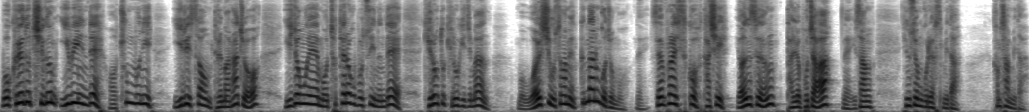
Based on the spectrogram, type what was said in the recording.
뭐 그래도 지금 2위인데 어, 충분히 1위 싸움 될 만하죠. 이정우의 뭐 첫해라고 볼 수 있는데 기록도 기록이지만 뭐 월시 우승하면 끝나는 거죠 뭐. 네. 샌프란시스코 다시 연승 달려보자. 네 이상 흰수염고리였습니다. 감사합니다.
